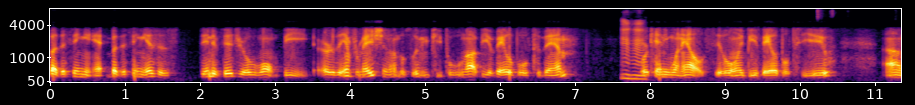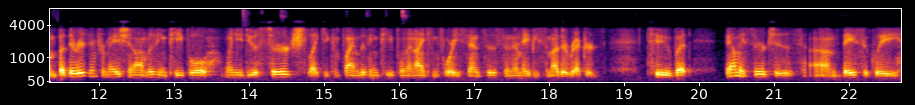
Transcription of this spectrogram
but the thing, but the thing is, is the individual won't be, or the information on those living people will not be available to them mm-hmm. or to anyone else. It will only be available to you. Um, but there is information on living people when you do a search, like you can find living people in the 1940 census, and there may be some other records too. But family search is um, basically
